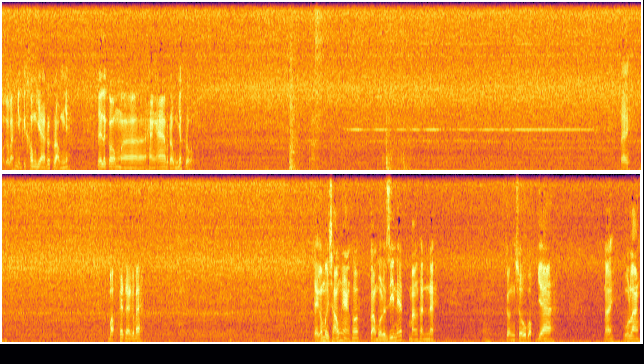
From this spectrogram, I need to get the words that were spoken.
Và các bác nhìn cái không gian rất rộng nhé. Đây là con mà hàng A mà rộng nhất rồi. Đây. Bọc hết ra các bác. Chạy có 16 ngàn thôi. Toàn bộ là zin hết màn hình này cần số bọc da. Đấy vô lăng.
